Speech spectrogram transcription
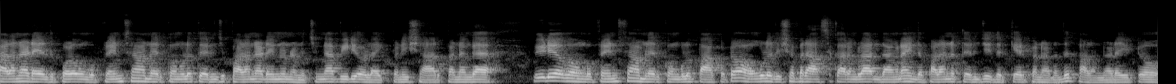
பலனடைகிறது போல் உங்கள் ஃப்ரெண்ட்ஸ் ஃபேமிலி இருக்கவங்களும் தெரிஞ்சு பலனடையணும்னு நினச்சிங்கன்னா வீடியோ லைக் பண்ணி ஷேர் பண்ணுங்கள் வீடியோவை உங்கள் ஃப்ரெண்ட்ஸ் ஃபேமிலி இருக்கவங்களும் பார்க்கட்டும். அவங்களும் ரிஷபராசிக்காரங்களாக இருந்தாங்கன்னா இந்த பலனை தெரிஞ்சு இதற்கேற்ப நடந்து பலனடையட்டும்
